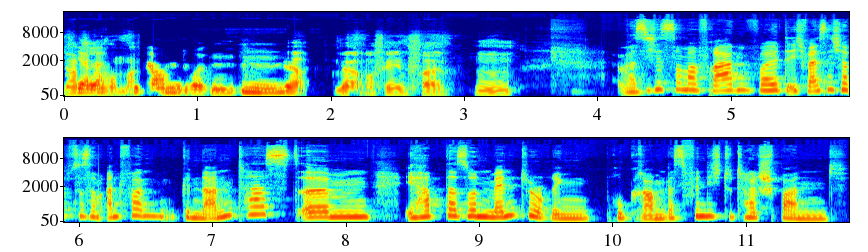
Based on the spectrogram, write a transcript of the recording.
Ja, Ja, lass uns mal. die Daumen drücken. Mhm. Ja, ja, auf jeden Fall. Mhm. Was ich jetzt noch mal fragen wollte, ich weiß nicht, ob du es am Anfang genannt hast. Ähm, ihr habt da so ein Mentoring-Programm. Das finde ich total spannend.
